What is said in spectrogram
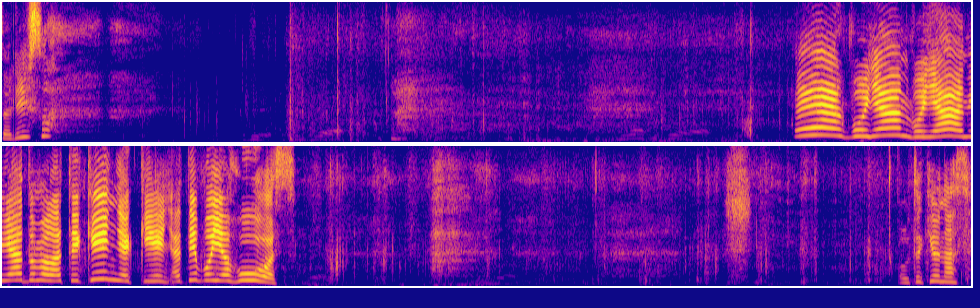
до лісу. Ех, Буян, Буян, я думала, ти кінь, як кінь, а ти боягуз. Ось такі у нас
